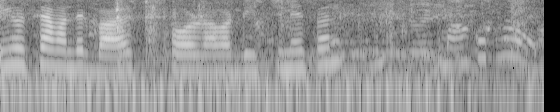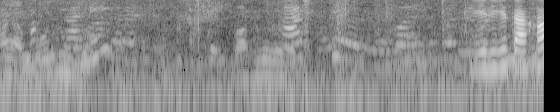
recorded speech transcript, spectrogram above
এই হচ্ছে আমাদের বাস ফর আওয়ার ডেস্টিনেশন মা কোথায়? এদিকে তাকা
